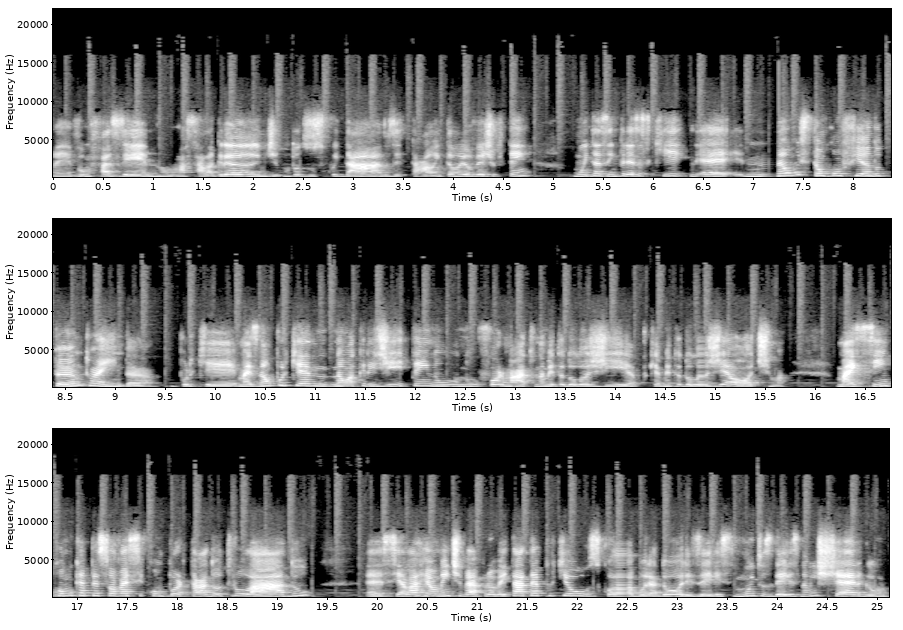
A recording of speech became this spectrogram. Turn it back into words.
é, vamos fazer numa sala grande, com todos os cuidados e tal. Então, eu vejo que tem muitas empresas que é, não estão confiando tanto ainda, porque, mas não porque não acreditem no, no, formato, na metodologia, porque a metodologia é ótima, mas sim como que a pessoa vai se comportar do outro lado, é, se ela realmente vai aproveitar, até porque os colaboradores, eles, muitos deles não enxergam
